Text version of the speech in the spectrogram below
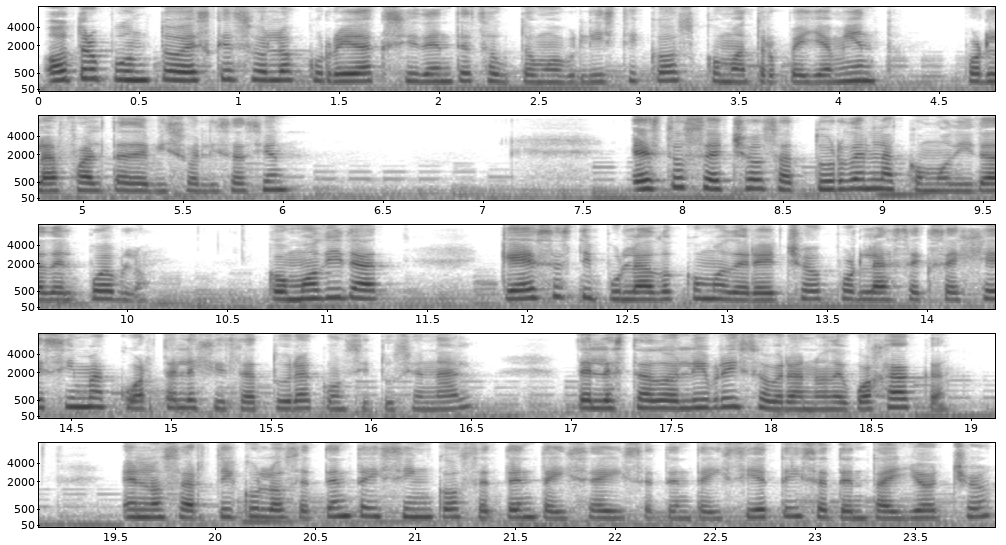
Otro punto es que suele ocurrir accidentes automovilísticos como atropellamiento, por la falta de visualización. Estos hechos aturden la comodidad del pueblo, comodidad que es estipulado como derecho por la 64 legislatura constitucional del Estado Libre y Soberano de Oaxaca, en los artículos 75, 76, 77 y 78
